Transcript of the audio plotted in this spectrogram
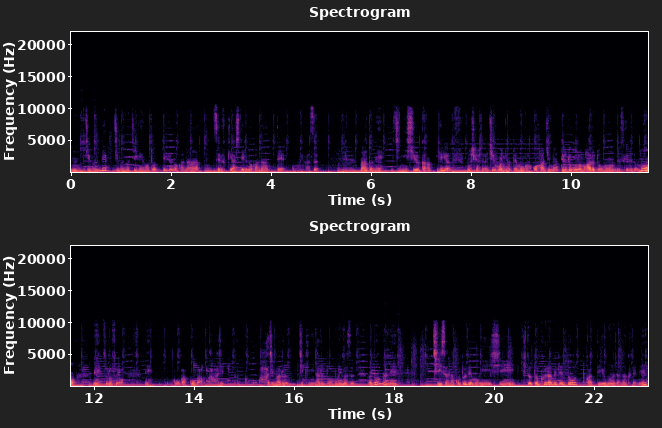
うん、自分で自分の機嫌をとっているのかなセルフケアしているのかなって思います。まあ、あとね12週間いやいやもしかしたら地方によってはもう学校始まってるところもあると思うんですけれども、ね、そろそろ、ね、こう学校が始まる時期になると思います。まあ、どんなね小さなことでもいいし人と比べてどうとかっていうものじゃなくてね、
